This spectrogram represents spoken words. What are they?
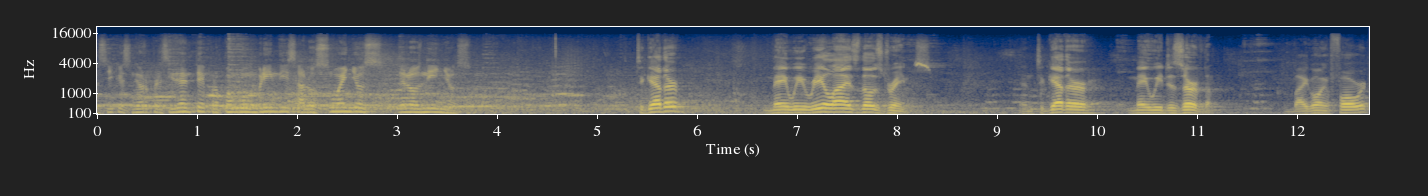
Así que, señor presidente, propongo un brindis a los sueños de los niños. Together, may we realize those dreams, and together, may we deserve them by going forward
